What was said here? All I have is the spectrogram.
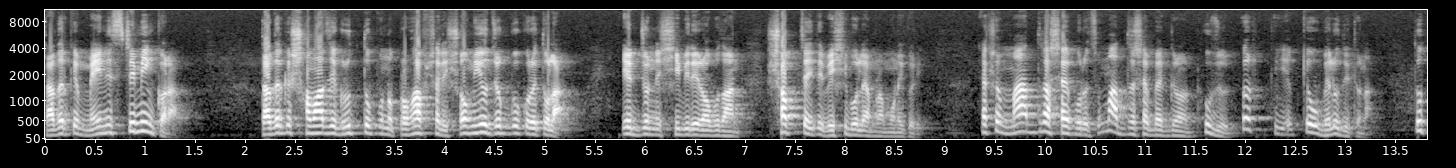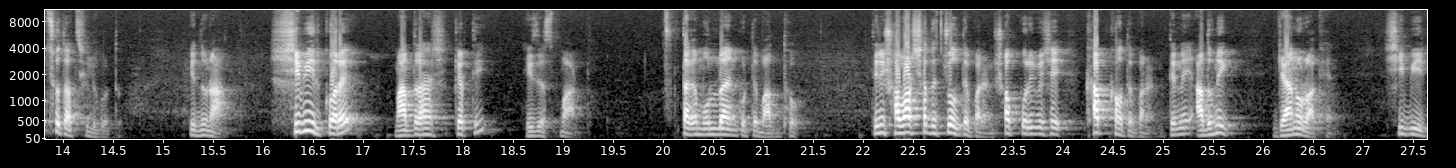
তাদেরকে মেইন স্ট্রিমিং করা, তাদেরকে সমাজে গুরুত্বপূর্ণ, প্রভাবশালী সমীয়যোগ্য করে তোলা, এর জন্য শিবিরের অবদান সবচাইতে বেশি বলে আমরা মনে করি। একশো মাদ্রাসায় পড়েছে, মাদ্রাসা ব্যাকগ্রাউন্ড হুজুর কেউ ভ্যালু দিত না, তুচ্ছতা ছিল করতো কিন্তু না, শিবির করে মাদ্রাসা শিক্ষার্থী হিজ এ স্মার্ট তাকে মূল্যায়ন করতে বাধ্য। তিনি সবার সাথে চলতে পারেন, সব পরিবেশে খাপ খাওয়াতে পারেন। তিনি আধুনিক জ্ঞানও রাখেন। শিবির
